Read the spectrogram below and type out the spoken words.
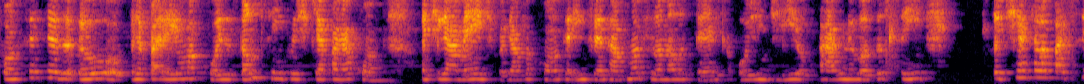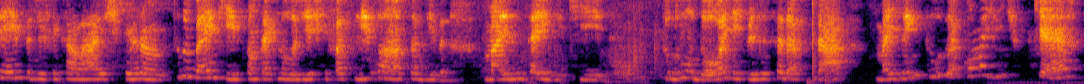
Com certeza. Eu reparei uma coisa tão simples que é pagar conta. Antigamente, pegava conta e enfrentava uma fila na lotérica. Hoje em dia, eu pago um negócio assim. Eu tinha aquela paciência de ficar lá esperando. Tudo bem que são tecnologias que facilitam a nossa vida, mas entende que tudo mudou, a gente precisa se adaptar, mas nem tudo é como a gente quer.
